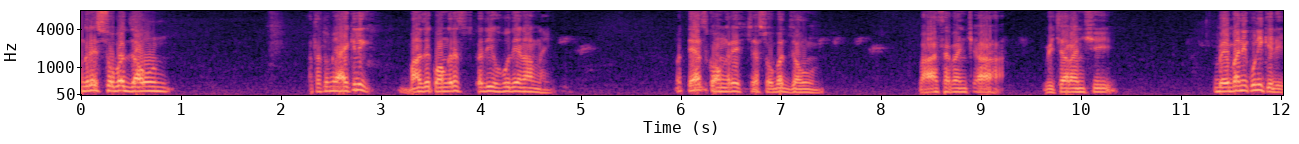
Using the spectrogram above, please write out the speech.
काँग्रेस सोबत जाऊन आता तुम्ही ऐकली माझं काँग्रेस कधी होऊ देणार नाही. मग त्याच काँग्रेसच्या सोबत जाऊन बाळासाहेबांच्या विचारांची बेमानी कोणी केली?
